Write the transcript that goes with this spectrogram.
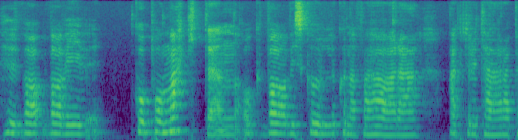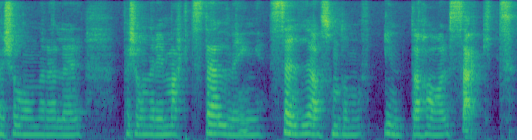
hur, vad, vad vi går på makten och vad vi skulle kunna få höra auktoritära personer eller personer i maktställning säga som de inte har sagt.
